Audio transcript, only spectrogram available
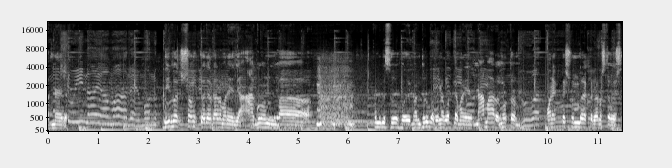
আপনার বিপদ সংকটের কারণে মানে যে আগুন বা কোনো কিছু হয়ে মানে দুর্ঘটনা ঘটলে মানে নামার মতন অনেকটা সুন্দর একটা ব্যবস্থা করছে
